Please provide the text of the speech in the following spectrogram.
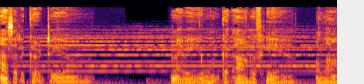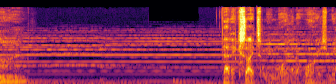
Has it occurred to you? Maybe you won't get out of here alive. That excites me more than it worries me.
